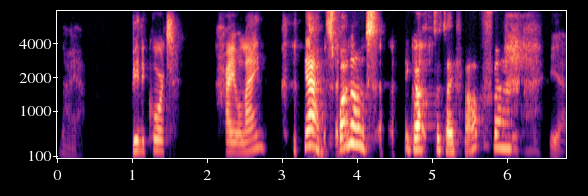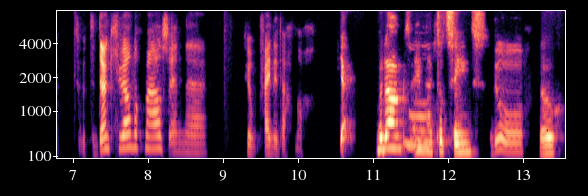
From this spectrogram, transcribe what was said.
nou ja, binnenkort Ga je online? Ja, spannend. Ik wacht het even af. Uh... Ja, goed. Dankjewel nogmaals en uh, fijne dag nog. Ja, bedankt Doeg. en uh, tot ziens. Doeg. Doeg.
